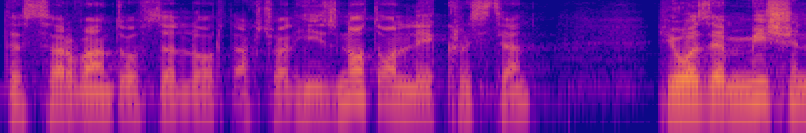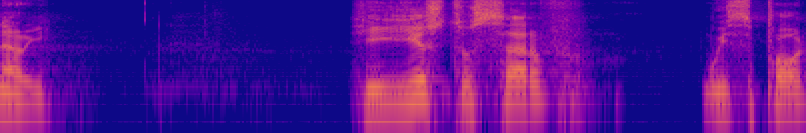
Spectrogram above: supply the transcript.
the servant of the Lord. Actually, he is not only a Christian, he was a missionary. He used to serve with Paul.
